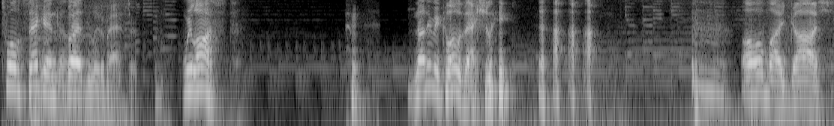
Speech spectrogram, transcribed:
12 seconds, but you little bastard. we lost. Not even close, actually. oh my gosh.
